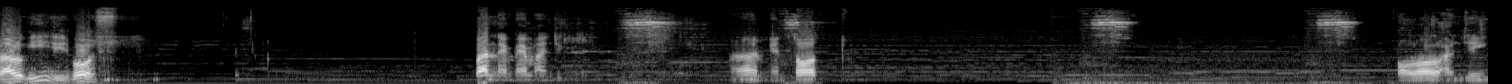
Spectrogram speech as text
Terlalu easy bos. Ban MM anjing. Ah, ngentot. Tolol anjing.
